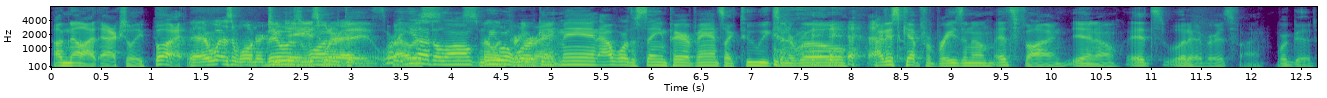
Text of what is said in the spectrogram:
I'm not actually, but there was one or two there was days one where, or I- days. where But I you was had the long. We were working. rank. Man, I wore the same pair of pants like two weeks in a row. I just kept Febrezing them. It's fine. You know, it's whatever. It's fine. We're good.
